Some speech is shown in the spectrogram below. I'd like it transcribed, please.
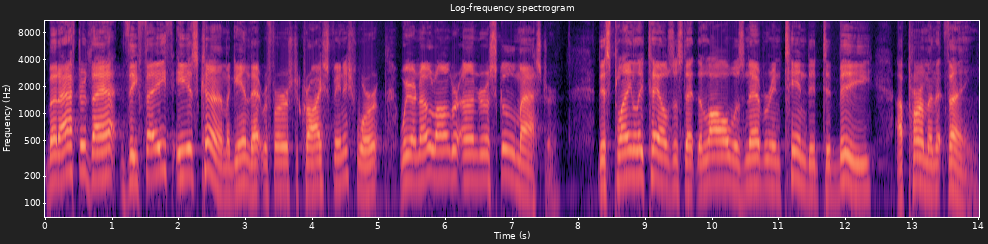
But after that, the faith is come. Again, that refers to Christ's finished work. We are no longer under a schoolmaster. This plainly tells us that the law was never intended to be a permanent thing.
